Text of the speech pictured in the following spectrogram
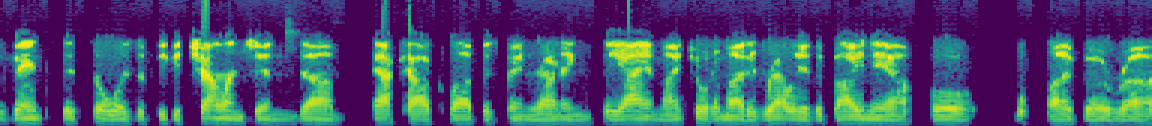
events, it's always a bigger challenge. And um, our car club has been running the AMH Automotive Rally of the Bay now for over uh,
